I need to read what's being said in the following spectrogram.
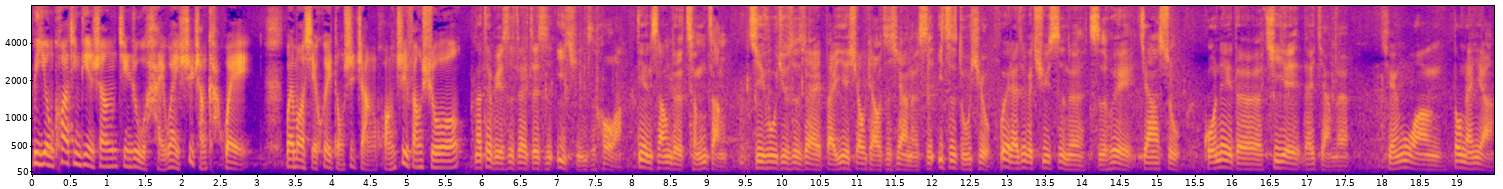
利用跨境电商进入海外市场卡位。外贸协会董事长黄志芳说：“那特别是在这次疫情之后啊，电商的成长几乎就是在百业萧条之下呢，是一枝独秀。未来这个趋势呢，只会加速。国内的企业来讲呢，前往东南亚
